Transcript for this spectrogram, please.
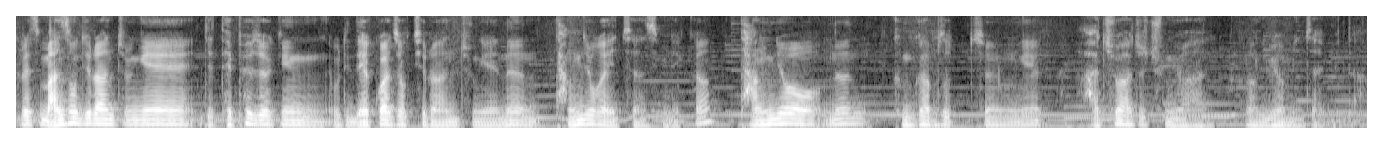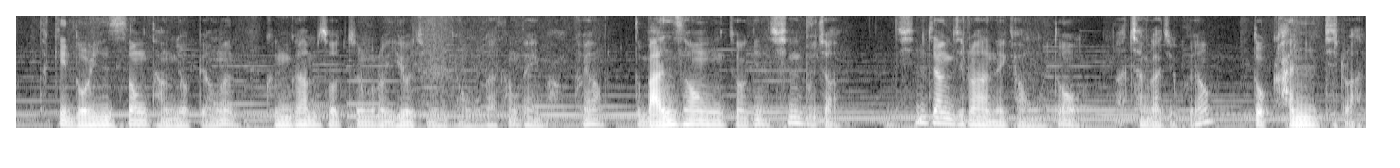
그래서 만성 질환 중에 대표적인 우리 내과적 질환 중에는 당뇨가 있지 않습니까? 당뇨는 근감소증의 아주 아주 중요한 그런 위험 인자입니다. 특히 노인성 당뇨병은 근감소증으로 이어지는 경우가 상당히 많고요. 또 만성적인 신부전, 심장 질환의 경우도 마찬가지고요. 또 간 질환,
